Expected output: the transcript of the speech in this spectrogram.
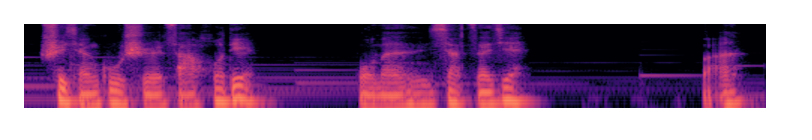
“睡前故事杂货店”，我们下次再见，晚安。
